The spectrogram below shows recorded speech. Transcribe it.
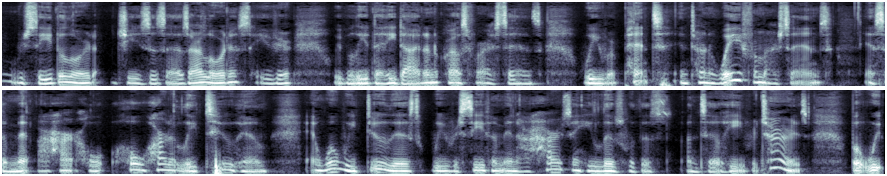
receive the Lord Jesus as our Lord and Savior. We believe that He died on the cross for our sins. We repent and turn away from our sins and submit our heart whole, wholeheartedly to Him. And when we do this, we receive Him in our hearts and He lives with us until He returns. But we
